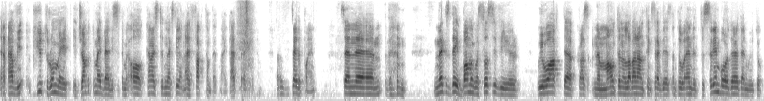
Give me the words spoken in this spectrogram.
And I have a cute roommate. He jumped into my bed. He said to me, "Oh, can I sleep next to you?" And I fucked him that night. I had sex with him. That's the point. So then, um, then next day, bombing was so severe. We walked across the mountain in Lebanon, things like this, until we ended to Syrian border. Then we took,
